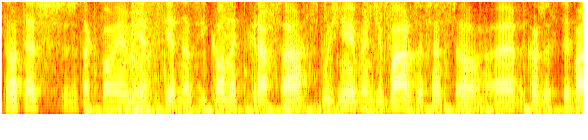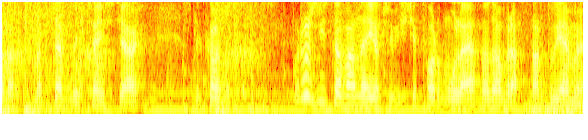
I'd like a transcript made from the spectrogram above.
To też, że tak powiem, jest jedna z ikonek Crasha. Później będzie bardzo często e, wykorzystywana w następnych częściach. Tylko w różnicowanej oczywiście formule. No dobra, startujemy.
